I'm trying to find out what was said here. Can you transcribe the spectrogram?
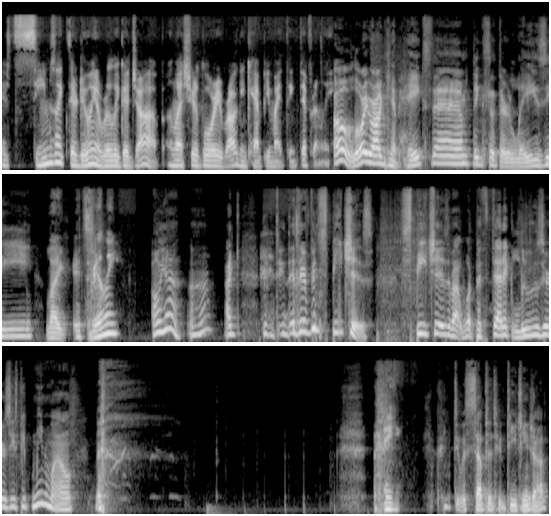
it seems like they're doing a really good job unless you're lori Roggenkamp, you might think differently Oh, Lori Roggenkamp hates them, thinks that they're lazy. Like it's really Oh yeah, uh huh. I th- th- there have been speeches, speeches about what pathetic losers these people. Meanwhile, Hey, couldn't do a substitute teaching job.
